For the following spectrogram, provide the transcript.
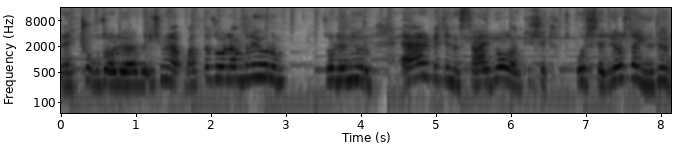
beni çok zorluyor ve işimi yapmakta zorlandırıyorum. Zorlanıyorum. Eğer bedenin sahibi olan kişi sporu seviyorsa yürüyüp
